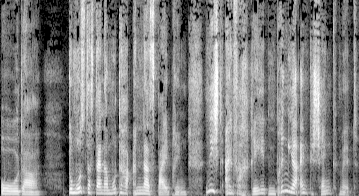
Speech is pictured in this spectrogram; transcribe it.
Oder Du musst das deiner Mutter anders beibringen. Nicht einfach reden, bring ihr ein Geschenk mit.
